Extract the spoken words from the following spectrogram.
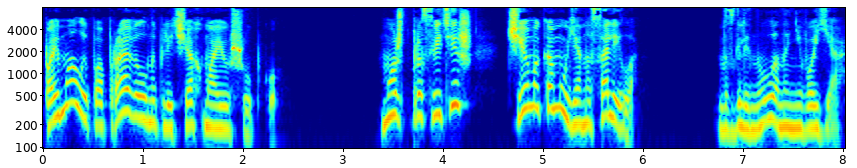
поймал и поправил на плечах мою шубку. «Может, просветишь, чем и кому я насолила?» Взглянула на него я.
